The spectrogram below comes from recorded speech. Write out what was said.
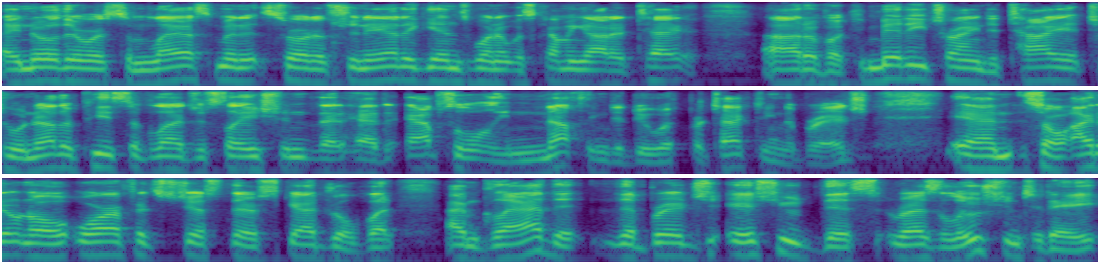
I know there were some last minute sort of shenanigans when it was coming out of out of a committee trying to tie it to another piece of legislation that had absolutely nothing to do with protecting the bridge. And so I don't know, or if it's just their schedule. But I'm glad that the bridge issued this resolution today,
